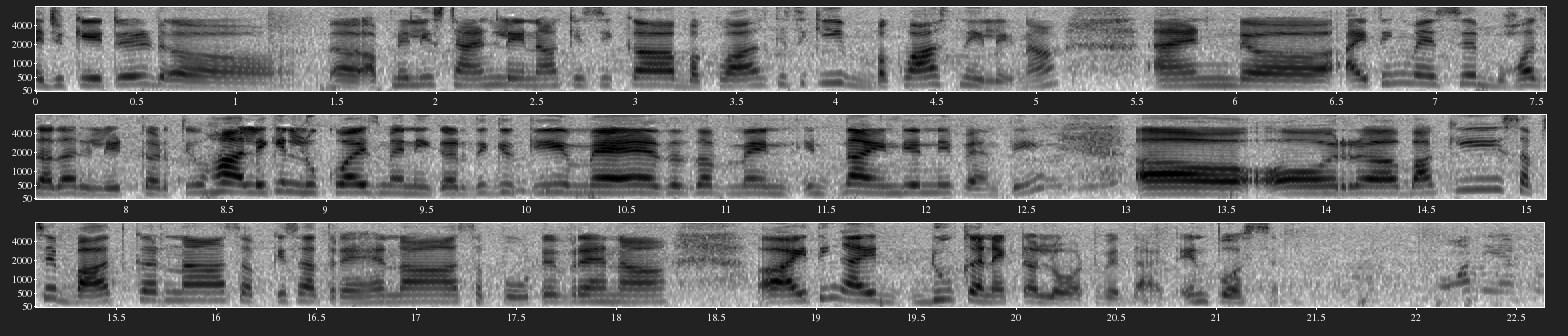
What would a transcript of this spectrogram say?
एजुकेटेड अपने लिए स्टैंड लेना किसी का बकवास किसी की बकवास नहीं लेना। एंड आई थिंक मैं इससे बहुत ज़्यादा रिलेट करती हूँ। हाँ लेकिन लुक वाइज मैं नहीं करती क्योंकि मैं ऐसा सब मैं इतना इंडियन नहीं पहनती। Uh, और uh, बाकी सबसे बात करना सबके साथ रहना सपोर्टिव रहना I think I do connect a lot with that in person on air तो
